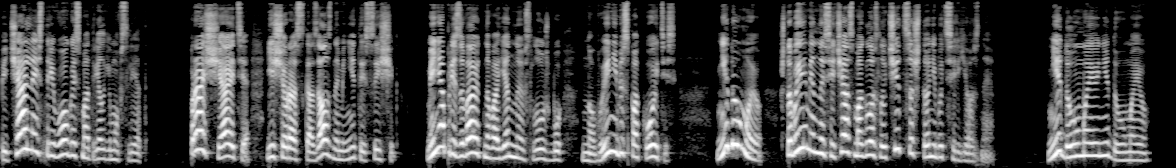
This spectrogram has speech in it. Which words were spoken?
печально и с тревогой смотрел ему вслед. «Прощайте», — еще раз сказал знаменитый сыщик. «Меня призывают на военную службу, но вы не беспокойтесь. Не думаю, чтобы именно сейчас могло случиться что-нибудь серьезное». «Не думаю, не думаю».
